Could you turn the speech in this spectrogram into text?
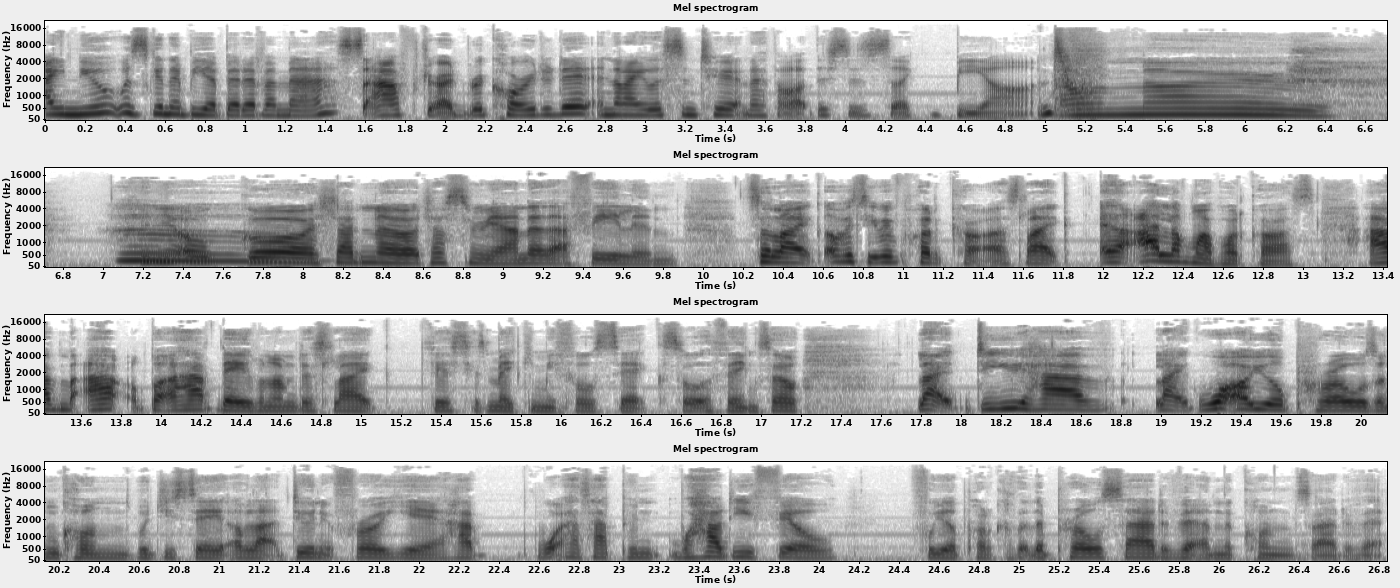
I knew it was going to be a bit of a mess after I'd recorded it. And then I listened to it and I thought, this is like beyond. Oh no. Can you, oh gosh, I know. Trust me, I know that feeling. So, like, obviously with podcasts, like, I love my podcast. I have, I, but I have days when I'm just like, this is making me feel sick, sort of thing. So, like, do you have like, what are your pros and cons? Would you say of like doing it for a year? Have, what has happened? Well, how do you feel for your podcast? Like the pro side of it and the con side of it.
